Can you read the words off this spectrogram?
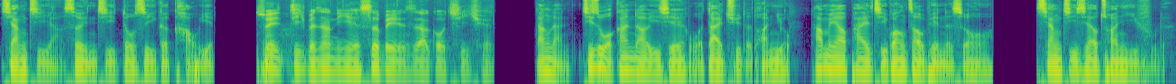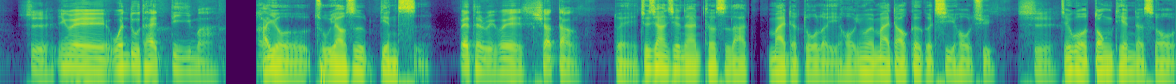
相机啊、摄影机都是一个考验。所以基本上你的设备也是要够齐全。当然，其实我看到一些我带去的团友，他们要拍极光照片的时候，相机是要穿衣服的，是因为温度太低嘛？还有主要是电池，battery 会 shut down。对，就像现在特斯拉卖的多了以后，因为卖到各个气候去，是结果冬天的时候，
